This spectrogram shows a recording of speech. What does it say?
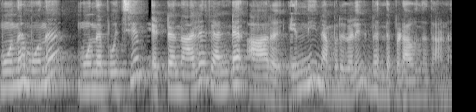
മൂന്ന് മൂന്ന് മൂന്ന് പൂജ്യം എട്ട് നാല് രണ്ട് ആറ് എന്നീ നമ്പറുകളിൽ ബന്ധപ്പെടാവുന്നതാണ്.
